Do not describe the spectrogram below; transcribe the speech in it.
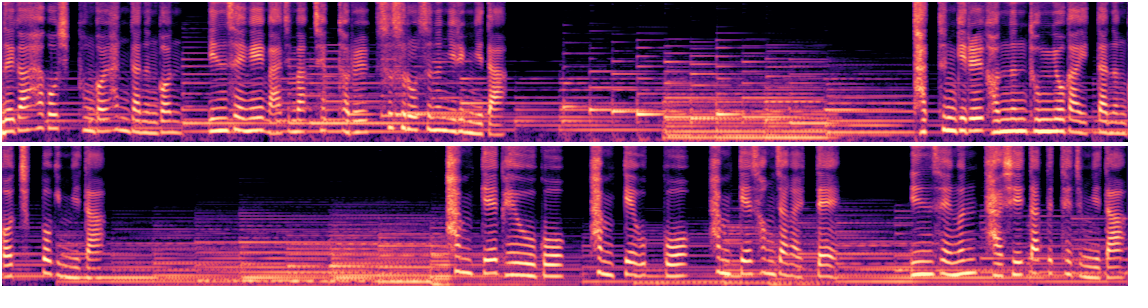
내가 하고 싶은 걸 한다는 건 인생의 마지막 챕터를 스스로 쓰는 일입니다. 같은 길을 걷는 동료가 있다는 것 축복입니다. 함께 배우고, 함께 웃고, 함께 성장할 때 인생은 다시 따뜻해집니다.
